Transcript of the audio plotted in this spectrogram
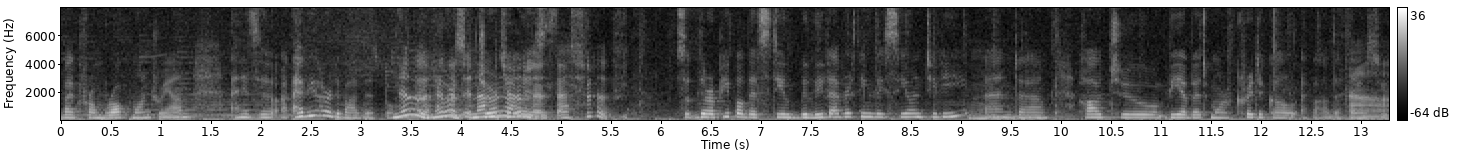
back from ROC Mondriaan. And it's a, have you heard about this book? No, I haven't. And I'm a journalist. I should have so there are people that still believe everything they see on TV mm. and uh, how to be a bit more critical about the things you ah,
